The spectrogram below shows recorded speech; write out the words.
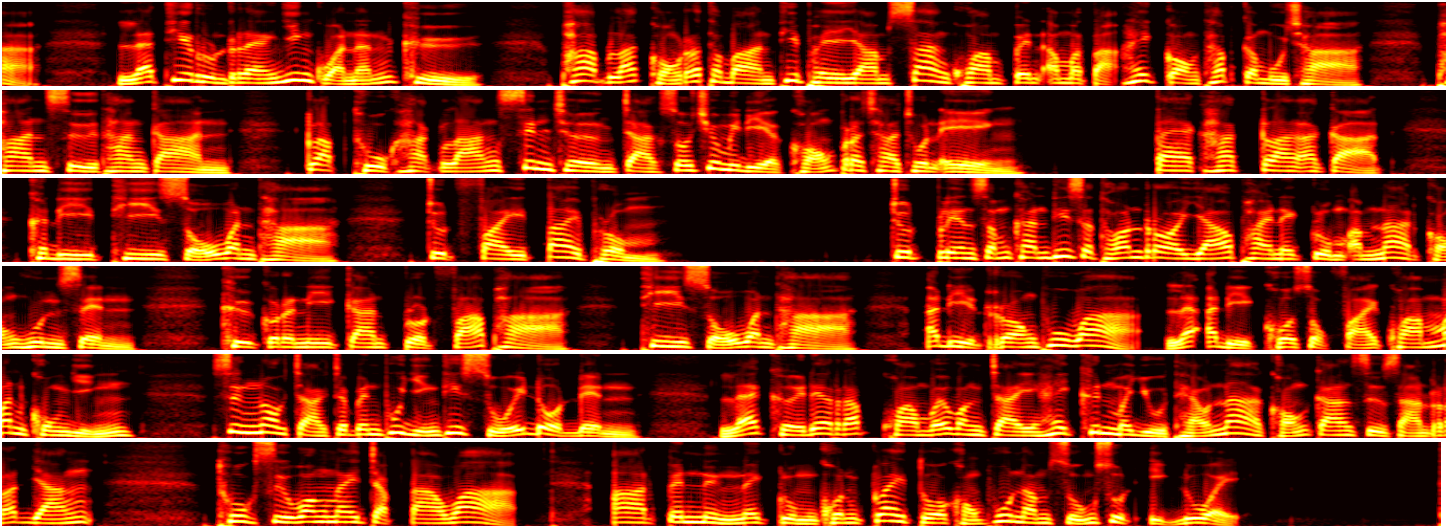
และที่รุนแรงยิ่งกว่านั้นคือ ภาพลักษณ์ของรัฐบาลที่พยายามสร้างความเป็นอมตะให้กองทัพกัมพูชา ผ่านสื่อทางการ กลับถูกหักล้างสิ้นเชิงจากโซเชียลมีเดียของประชาชนเอง แตกหักกลางอากาศ คดีทีโสวันทา จุดไฟใต้พรม จุดเปลี่ยนสำคัญที่สะท้อนรอยย้าวภายในกลุ่มอำนาจของฮุนเซน คือกรณีการปลดฟ้าผ่า ทีโสวันทา อดีตรองผู้ว่า และอดีตโฆษกฝ่ายความมั่นคงหญิง ซึ่งนอกจากจะเป็นผู้หญิงที่สวยโดดเด่น และเคยได้รับความไว้วางใจให้ขึ้นมาอยู่แถวหน้าของการสื่อสารรัฐยั้งถูกสื่อวังในจับตาว่า อาจเป็นหนึ่งในกลุ่มคนใกล้ตัวของผู้นำสูงสุดอีกด้วย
